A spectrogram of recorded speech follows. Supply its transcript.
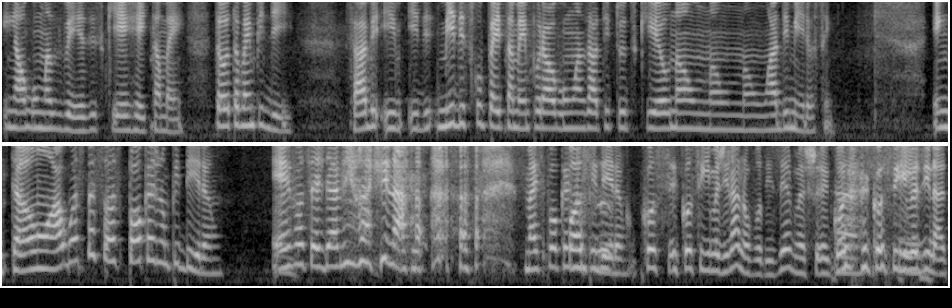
em algumas vezes que errei também. Então eu também pedi, sabe? E, e me desculpei também por algumas atitudes que eu não, não, não admiro, assim. Então, algumas pessoas, poucas não pediram. E hum. vocês devem imaginar. mas poucas Posso, não pediram. Cons consigo imaginar, não vou dizer, mas ah, consigo sim. imaginar.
